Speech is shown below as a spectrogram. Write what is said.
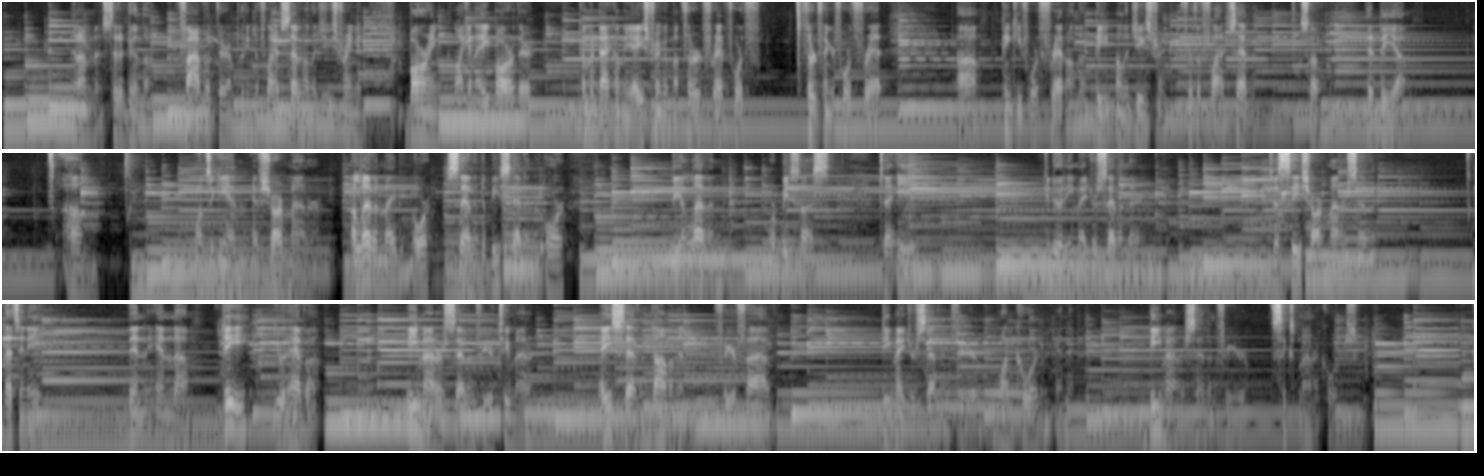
And I'm instead of doing the five up there, I'm putting the flat seven on the G string and barring like an A bar there, coming back on the A string with my third fret, fourth third finger, fourth fret, um, pinky fourth fret on the B on the G string for the flat seven. So it'd be um, um, once again F sharp minor, 11 maybe, or 7 to B7, or B11, or B sus to E. You can do it E major 7 there to C sharp minor 7. That's in E. Then in um, D, you would have a E minor 7 for your 2 minor, A7 dominant for your 5, D major 7 for your 1 chord, and B minor 7 for your 6 minor chords.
